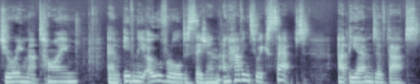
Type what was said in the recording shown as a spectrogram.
during that time um, even the overall decision, and having to accept at the end of that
